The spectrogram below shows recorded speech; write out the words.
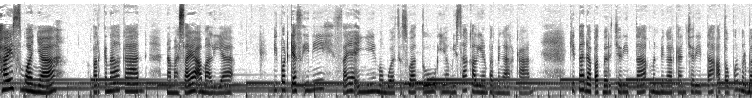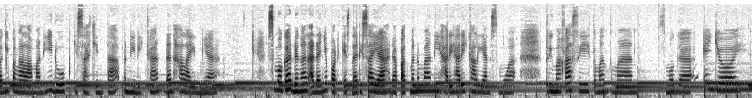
Hai semuanya, perkenalkan, nama saya Amalia. Di podcast ini, saya ingin membuat sesuatu yang bisa kalian perdengarkan. Kita dapat bercerita, mendengarkan cerita, ataupun berbagi pengalaman hidup, kisah cinta, pendidikan, dan hal lainnya. Semoga dengan adanya podcast dari saya dapat menemani hari-hari kalian semua. Terima kasih, teman-teman. Semoga enjoy.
